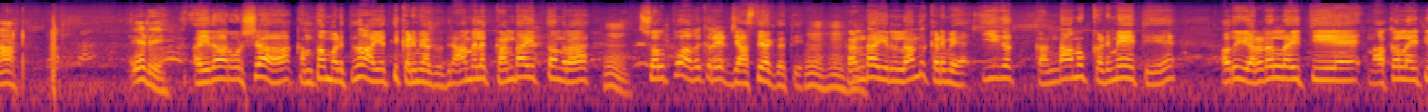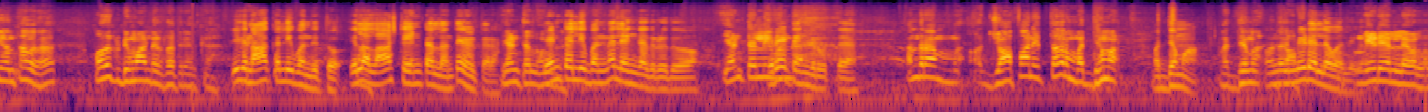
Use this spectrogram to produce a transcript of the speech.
ಹಾ. ಹೇಳ್ರಿ. ಐದಾರು ವರ್ಷ ಕಮ್ತ ಮಾಡಿತ್ತಂದ್ರೆ ಆ ಎತ್ತಿ ಕಡಿಮೆ ಆಗ್ತೈತಿ ಆಮೇಲೆ ಕಂಡ ಇತ್ತಂದ್ರ ಸ್ವಲ್ಪ ಅದಕ್ಕೆ ರೇಟ್ ಜಾಸ್ತಿ ಆಗ್ತೈತಿ. ಕಂಡ ಇರಲಿಲ್ಲ ಅಂದ್ರೆ ಕಡಿಮೆ. ಈಗ ಕಂಡಾನು ಕಡಿಮೆ ಐತಿ. ಅದು ಎರಡಲ್ಲ ಐತಿ ನಾಲ್ಕಲ್ಲ ಐತಿ ಅಂತಂದ್ರೆ ಅದಕ್ಕೆ ಡಿಮಾಂಡ್ ಇರ್ತೈತಿ ರೀ ಅದಕ್ಕೆ. ಈಗ ನಾಲ್ಕಲ್ಲಿಗೆ ಬಂದಿತ್ತು. ಇಲ್ಲ ಲಾಸ್ಟ್ ಎಂಟಲ್ ಅಂತ ಹೇಳ್ತಾರೆ. ಎಂಟಲ್ಲಿ ಎಂಟಲ್ಲಿ ಬಂದ್ಮೇಲೆ ಹೆಂಗಾದ್ರದು ಎಂಟಲ್ಲಿ ರೇಟ್ ಹೆಂಗಿರುತ್ತೆ? ಅಂದ್ರೆ ಜಾಪಾನ್ ಇತ್ತಂದ್ರೆ ಮಧ್ಯಮ. ಮಧ್ಯಮ? ಮಧ್ಯಮ. ಒಂದು ಮೀಡಿಯಂ ಲೆವೆಲ್ ಮೀಡಿಯಂ ಲೆವೆಲ್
